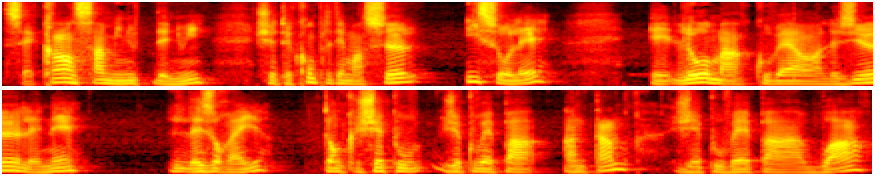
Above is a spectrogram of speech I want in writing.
c'est 45 minutes de nuit, j'étais complètement seul, isolé, et l'eau m'a couvert les yeux, les nez, les oreilles. Donc je ne pouvais pas entendre, je ne pouvais pas voir,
